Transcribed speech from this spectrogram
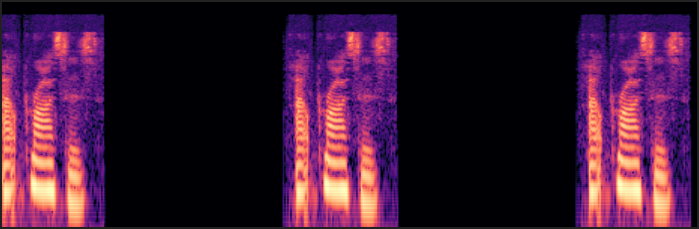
outcrosses. Outcrosses. Outcrosses.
